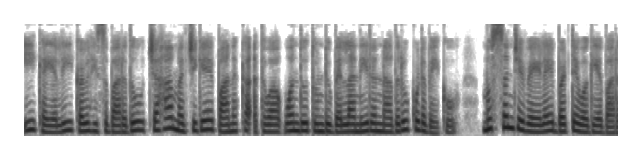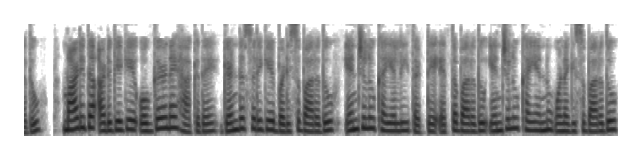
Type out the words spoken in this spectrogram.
ಈ ಕೈಯಲ್ಲಿ ಕಳುಹಿಸಬಾರದು. ಚಹಾ ಮಜ್ಜಿಗೆ, ಪಾನಕ ಅಥವಾ ಒಂದು ತುಂಡು ಬೆಲ್ಲ ನೀರನ್ನಾದರೂ ಕೊಡಬೇಕು. ಮುಸ್ಸಂಜೆ ವೇಳೆ ಬಟ್ಟೆ ಒಗೆಯಬಾರದು. ಮಾಡಿದ ಅಡುಗೆಗೆ ಒಗ್ಗರಣೆ ಹಾಕದೆ ಗಂಡಸರಿಗೆ ಬಡಿಸಬಾರದು. ಎಂಜಲು ಕೈಯಲ್ಲಿ ತಟ್ಟೆ ಎತ್ತಬಾರದು. ಎಂಜಲು ಕೈಯನ್ನು ಒಣಗಿಸಬಾರದು.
